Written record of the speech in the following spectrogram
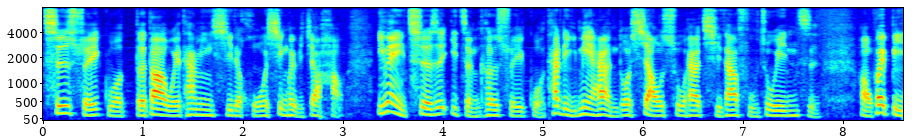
吃水果得到维他命 C 的活性会比较好，因为你吃的是一整颗水果，它里面还有很多酵素，还有其他辅助因子，哦，会比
